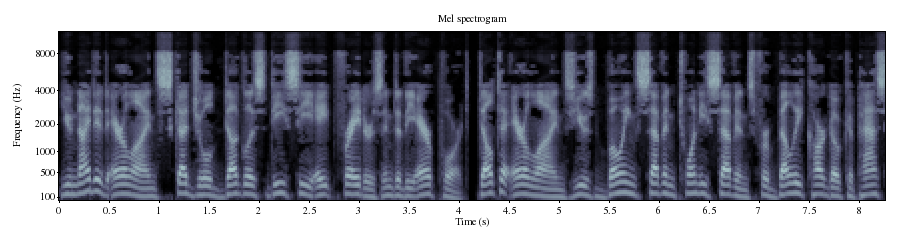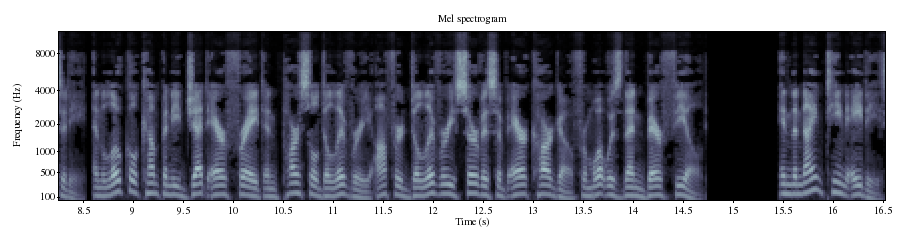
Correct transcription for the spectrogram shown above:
United Airlines scheduled Douglas DC-8 freighters into the airport, Delta Airlines used Boeing 727s for belly cargo capacity, and local company Jet Air Freight and Parcel Delivery offered delivery service of air cargo from what was then Baer Field. In the 1980s,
